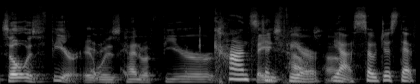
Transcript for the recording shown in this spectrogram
So it was fear. It was kind of a fear. Constant fear. house, huh? Yeah. So just that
